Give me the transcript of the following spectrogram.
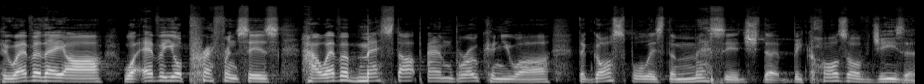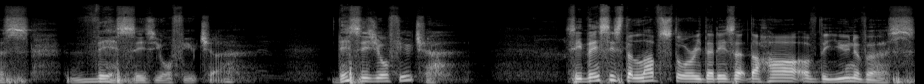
whoever they are, whatever your preference is, however messed up and broken you are, the gospel is the message that because of Jesus, this is your future. This is your future. See, this is the love story that is at the heart of the universe.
